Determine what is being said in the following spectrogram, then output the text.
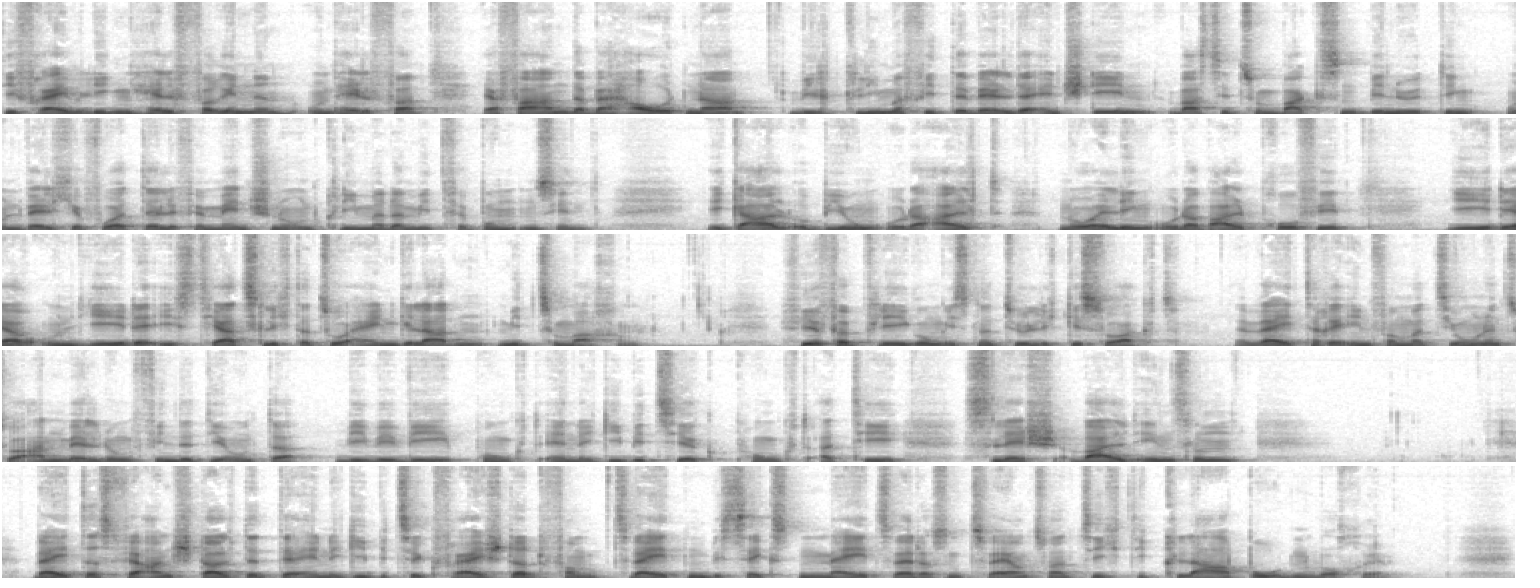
Die freiwilligen Helferinnen und Helfer erfahren dabei hautnah, wie klimafitte Wälder entstehen, was sie zum Wachsen benötigen und welche Vorteile für Menschen und Klima damit verbunden sind. Egal ob jung oder alt, Neuling oder Waldprofi, jeder und jede ist herzlich dazu eingeladen, mitzumachen. Für Verpflegung ist natürlich gesorgt. Weitere Informationen zur Anmeldung findet ihr unter www.energiebezirk.at slash Waldinseln. Weiters veranstaltet der Energiebezirk Freistadt vom 2. bis 6. Mai 2022 die Klarbodenwoche.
